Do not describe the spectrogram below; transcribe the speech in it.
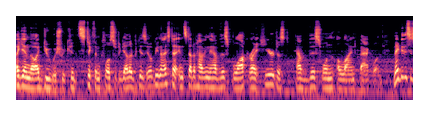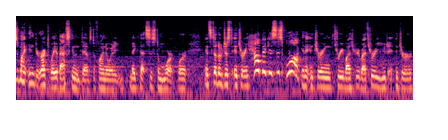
Again, though, I do wish we could stick them closer together because it would be nice to, instead of having to have this block right here, just have this one aligned back one. Maybe this is my indirect way of asking the devs to find a way to make that system work, where instead of just entering, how big is this block, and entering 3 by 3 by 3 you'd enter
